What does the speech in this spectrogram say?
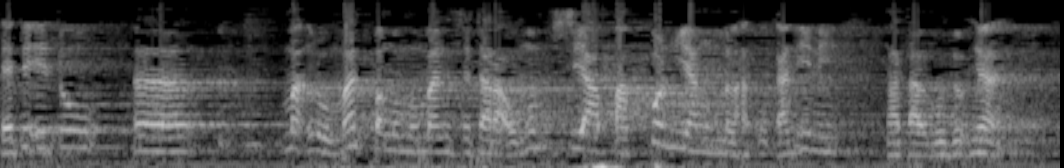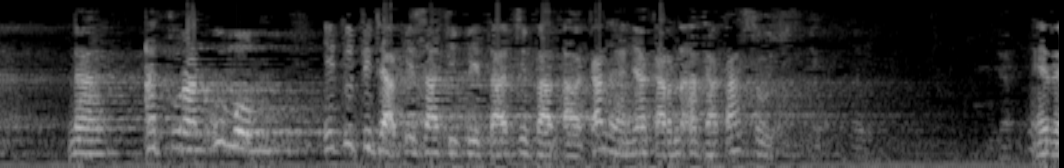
Jadi itu eh, maklumat pengumuman secara umum siapa pun yang melakukan ini batal wudhunya. Nah, aturan umum itu tidak bisa dibatalkan hanya karena ada kasus. Itu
